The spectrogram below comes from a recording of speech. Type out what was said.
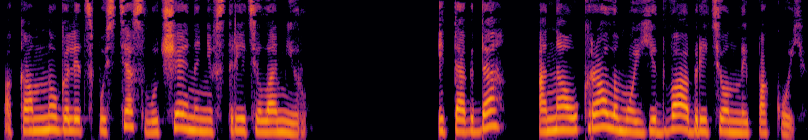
Пока много лет спустя случайно не встретил Амиру. И тогда она украла мой едва обретенный покой.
